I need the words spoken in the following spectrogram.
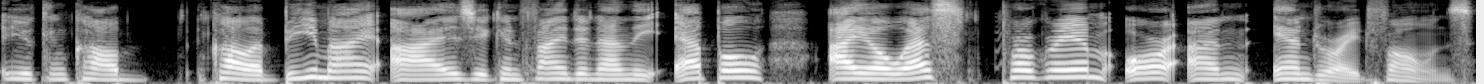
You can call call it Be My Eyes. You can find it on the Apple iOS program or on Android phones.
